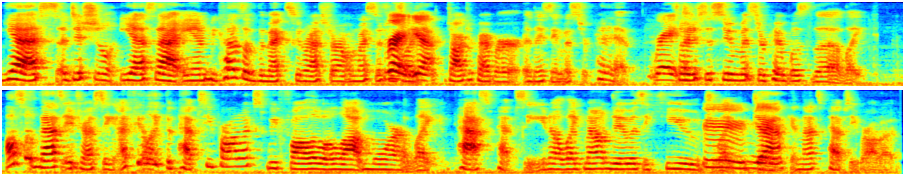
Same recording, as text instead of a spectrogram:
Yes, additional yes that and because of the Mexican restaurant when my sister Right, like yeah. Dr Pepper and they say Mr Pibb, Right. so I just assumed Mr Pibb was the like. Also, that's interesting. I feel like the Pepsi products we follow a lot more like past Pepsi. You know, like Mountain Dew is a huge Mm, like drink, yeah. and that's Pepsi product.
